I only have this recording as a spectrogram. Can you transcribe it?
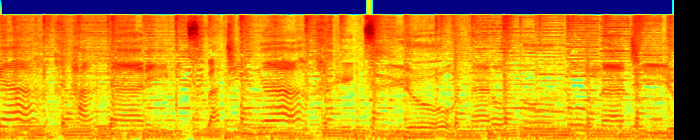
が花にミツバチが必要なのと同じよ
